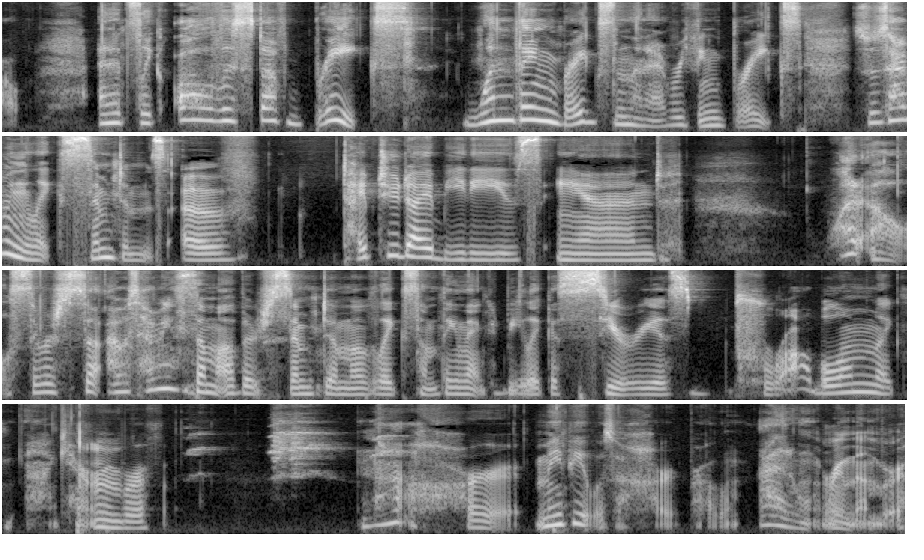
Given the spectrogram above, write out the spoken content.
out. And it's like all this stuff breaks. One thing breaks, and then everything breaks. So it's having like symptoms of type 2 diabetes and what else? There was so I was having some other symptom of like something that could be like a serious problem. Like I can't remember if not heart maybe it was a heart problem i don't remember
